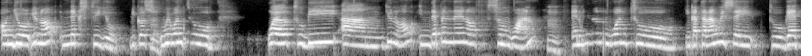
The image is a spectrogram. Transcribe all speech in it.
on your, you know, next to you, because Hmm. we want to, well, to be, um, you know, independent of someone, Hmm. and we don't want to, in Catalan we say to get,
